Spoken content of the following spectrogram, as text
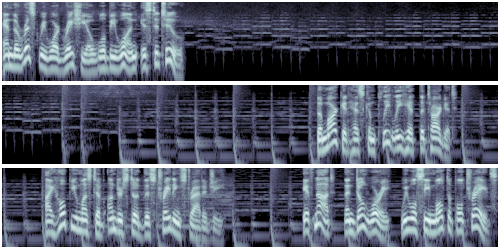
and the risk-reward ratio will be 1 is to 2. The market has completely hit the target. I hope you must have understood this trading strategy. If not, then don't worry, we will see multiple trades,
